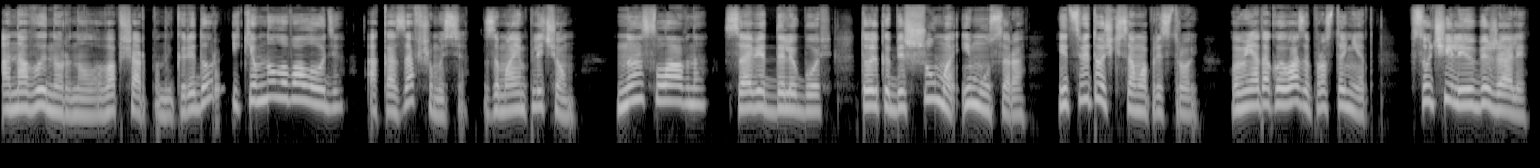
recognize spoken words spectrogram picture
Она вынырнула в обшарпанный коридор и кивнула Володе, оказавшемуся за моим плечом. «Ну и славно. Совет да любовь, только без шума и мусора. И цветочки сама пристрой. У меня такой вазы просто нет. Всучили и убежали,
